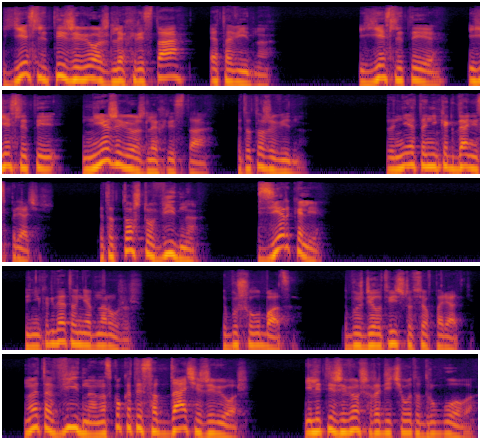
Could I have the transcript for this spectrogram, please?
если ты живешь для Христа, это видно. если ты, если ты не живешь для Христа, это тоже видно. Это никогда не спрячешь. Это то, что видно. В зеркале ты никогда этого не обнаружишь. Ты будешь улыбаться. Ты будешь делать вид, что все в порядке. Но это видно, насколько ты с отдачей живешь. Или ты живешь ради чего-то другого.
